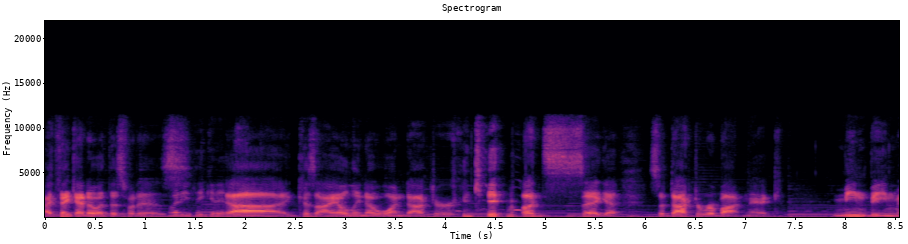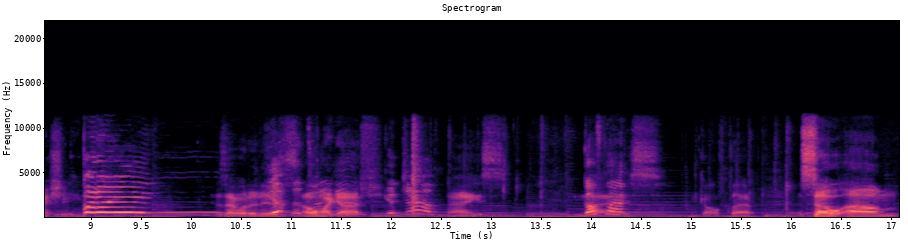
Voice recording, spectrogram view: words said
I think I know what this one is. What do you think it is? Because I only know one Doctor game on Sega. So Doctor Robotnik, Mean Bean Machine. Ba-ding! Is that what it is? Yep, that's oh my gosh. is. Good job. Nice. Golf clap. Golf clap. So, um,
